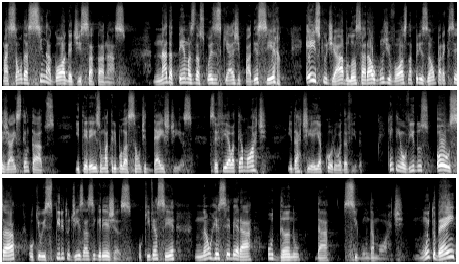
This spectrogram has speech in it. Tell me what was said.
mas são da sinagoga de Satanás. Nada temas das coisas que hás de padecer, eis que o diabo lançará alguns de vós na prisão para que sejais tentados, e tereis uma tribulação de dez dias. Ser fiel até a morte, e dar-te-ei a coroa da vida. Quem tem ouvidos, ouça o que o Espírito diz às igrejas. O que vencer não receberá o dano da segunda morte. Muito bem,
